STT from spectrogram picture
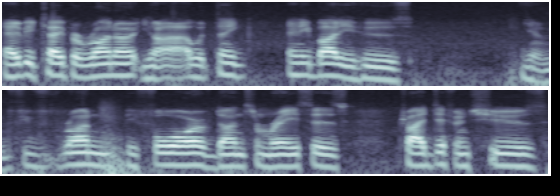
every type of runner. You know, I would think anybody who's you know, if you've run before, done some races, tried different shoes,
